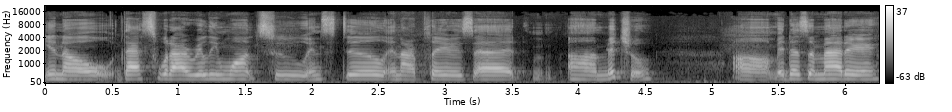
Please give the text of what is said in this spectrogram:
you know that's what I really want to instill in our players at uh, Mitchell. Um, it doesn't matter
